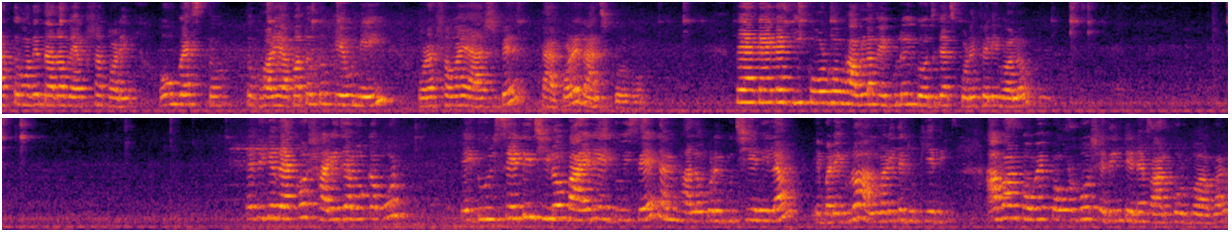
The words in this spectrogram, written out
আর তোমাদের দাদা ব্যবসা করে, ও ব্যস্ত, তো ঘরে আপাতত কেউ নেই, ওরা সবাই আসবে, তারপরে লাঞ্চ করব। তো একা একা কি করব ভাবলাম, এগুলোই গোছগাছ করে ফেলি, বলো। এদিকে দেখো শাড়ি জামা কাপড় এই দুই সেটই ছিল বাইরে, এই দুই সেট আমি ভালো করে গুছিয়ে নিলাম। এবার এগুলো আলমারিতে ঢুকিয়ে দিই। আবার কবে পরবো, সেদিন টেনে বার করব আবার।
